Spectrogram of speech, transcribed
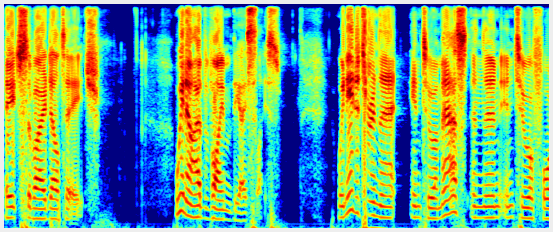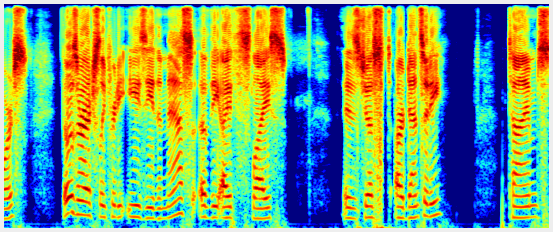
h sub i delta h. We now have the volume of the ith slice. We need to turn that into a mass and then into a force. Those are actually pretty easy. The mass of the ith slice is just our density times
